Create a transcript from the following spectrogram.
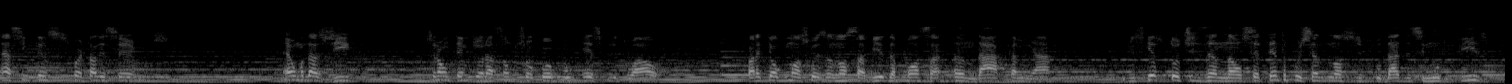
É assim que temos que nos fortalecermos. É uma das dicas. Tirar um tempo de oração para o seu corpo espiritual. Para que algumas coisas na nossa vida possa andar, caminhar. Não esqueça que estou te dizendo, não. 70% das nossas dificuldades nesse mundo físico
